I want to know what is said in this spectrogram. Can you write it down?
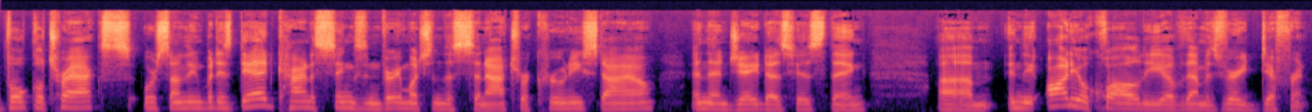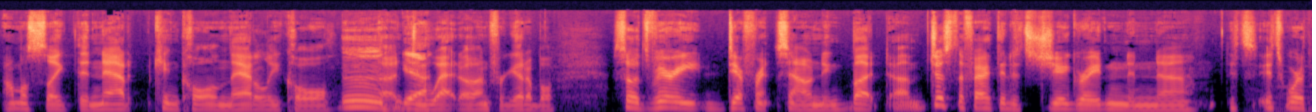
vocal tracks or something, but his dad kind of sings in very much in the Sinatra croony style. And then Jay does his thing. Um, and the audio quality of them is very different, almost like the Nat King Cole and Natalie Cole uh, yeah. duet, uh, Unforgettable. So it's very different sounding, but um, just the fact that it's Jay Graydon and uh, it's it's worth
